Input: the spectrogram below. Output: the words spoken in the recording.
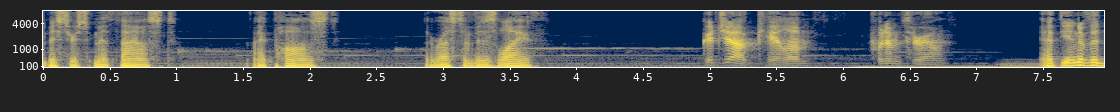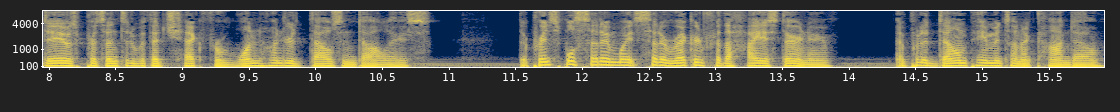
Mr. Smith asked. I paused. The rest of his life. Good job, Caleb. Put him through. At the end of the day, I was presented with a check for $100,000. The principal said I might set a record for the highest earner. I put a down payment on a condo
